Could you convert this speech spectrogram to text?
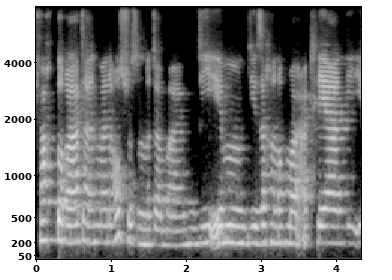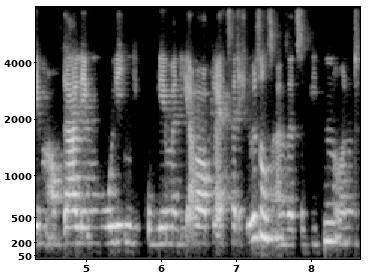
Fachberater in meinen Ausschüssen mit dabei, die eben die Sache nochmal erklären, die eben auch darlegen, wo liegen die Probleme, die aber auch gleichzeitig Lösungsansätze bieten. Und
